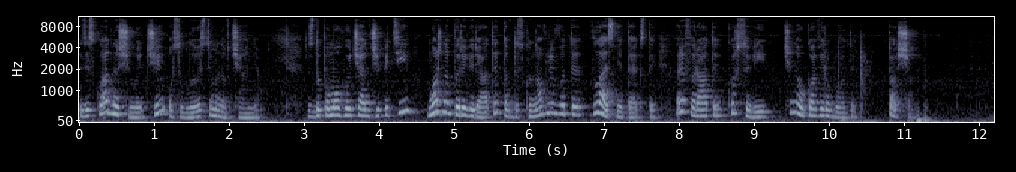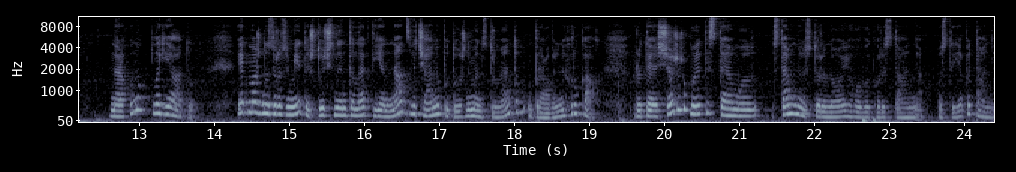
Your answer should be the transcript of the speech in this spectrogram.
зі складнощами чи особливостями навчання. З допомогою ChatGPT можна перевіряти та вдосконалювати власні тексти, реферати, курсові чи наукові роботи тощо. На рахунок плагіату. Як можна зрозуміти, штучний інтелект є надзвичайно потужним інструментом у правильних руках. Проте, що ж робити з темою, з темною стороною його використання? Постає питання.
